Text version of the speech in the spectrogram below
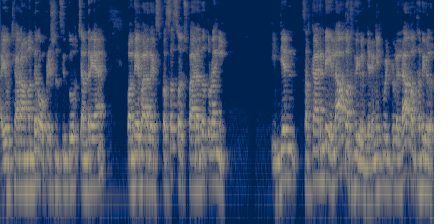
അയോധ്യ റാം മന്ദിർ ഓപ്പറേഷൻ സിന്ദൂർ ചന്ദ്രയാൻ വന്ദേ ഭാരത് എക്സ്പ്രസ് സ്വച്ഛ് ഭാരത് തുടങ്ങി ഇന്ത്യൻ സർക്കാരിന്റെ എല്ലാ പദ്ധതികളും ജനങ്ങൾക്ക് വേണ്ടിയിട്ടുള്ള എല്ലാ പദ്ധതികളും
